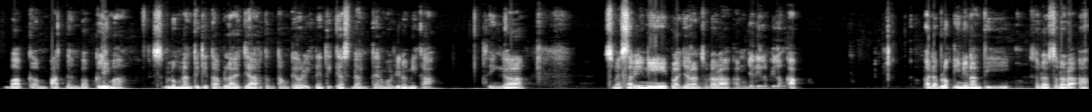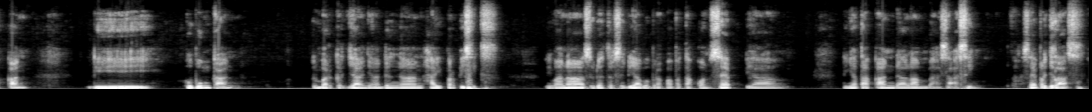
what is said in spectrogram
bab keempat dan bab kelima sebelum nanti kita belajar tentang teori kinetik gas dan termodinamika. Sehingga semester ini pelajaran saudara akan menjadi lebih lengkap. Pada blok ini nanti, saudara-saudara akan dihubungkan lembar kerjanya dengan hyperphysics, di mana sudah tersedia beberapa peta konsep yang dinyatakan dalam bahasa asing. Nah, saya perjelas,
